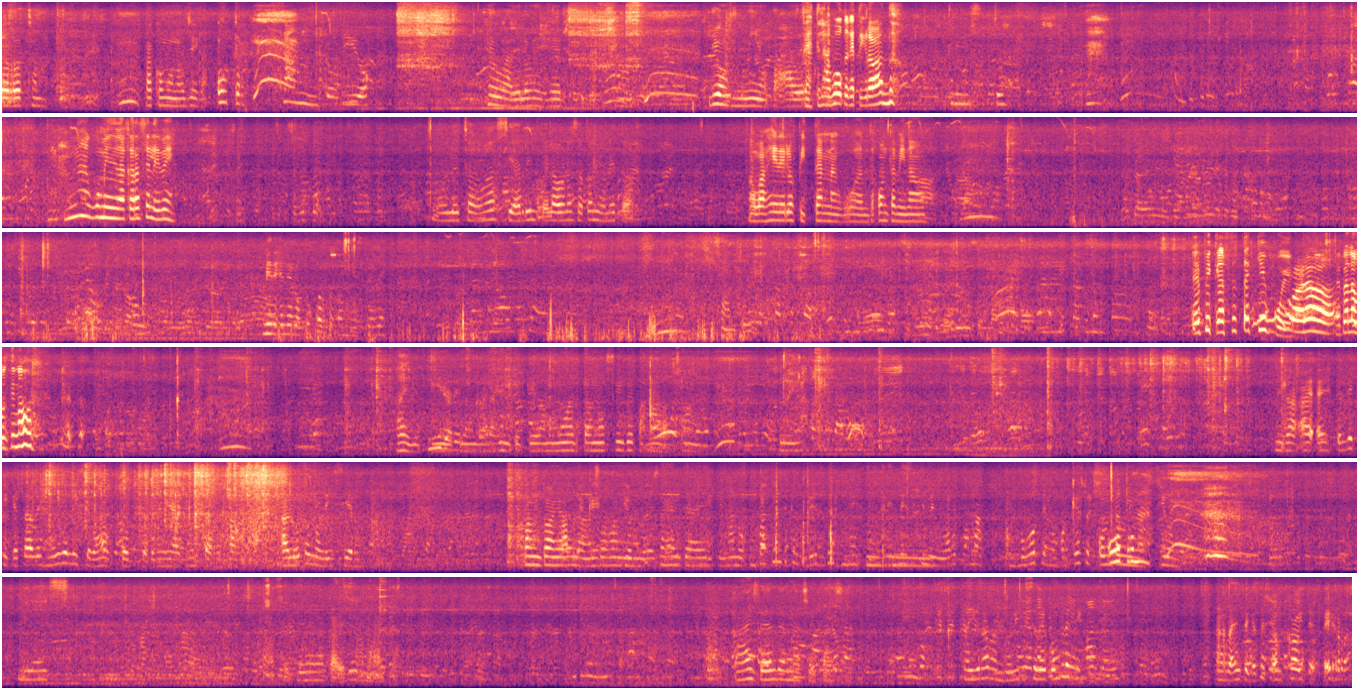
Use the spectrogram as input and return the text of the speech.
qué horror. A cómo no llega. Otro. Santo Dios. Jehová de los ejércitos. Dios mío, Padre. Cállate la boca que estoy grabando. Cristo. Una gumi de la cara se le ve. No, lo echaron hacia arriba pelado en esa camioneta. No bajé del hospital, Nagua, está contaminado. Mire, en el otro cuarto también se ve. Santo. Es picarse este equipo, eh. Para. Esta es la última hora. Ay, Dios mío, cuando la gente queda muerta no sirve para nada, chama. Sí. Mira, a, a este de aquí que está desnudo le hicieron autopsia, tenía mucha rajada. Al otro no le hicieron. ¿Cuántos años Ah, esos animales? no Esa gente ahí. que, mano, un paciente que dure dos meses, tres meses sin venir a reclamar, bótenlo, porque eso es Otro más. se tiene la cabeza muerta. Ah, ese es el del machetazo. Está ahí grabando y se ve completico. Agradece que te sea un y te perra.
